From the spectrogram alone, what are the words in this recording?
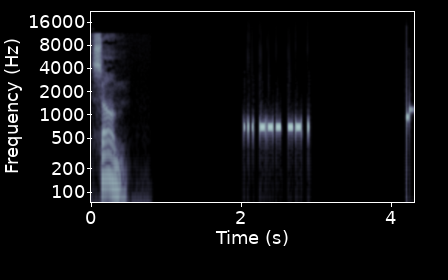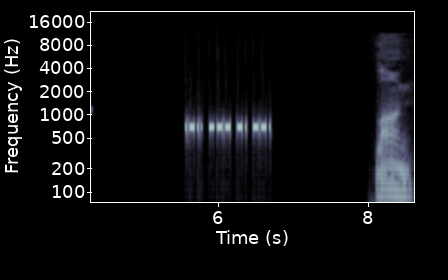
Some. Long.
